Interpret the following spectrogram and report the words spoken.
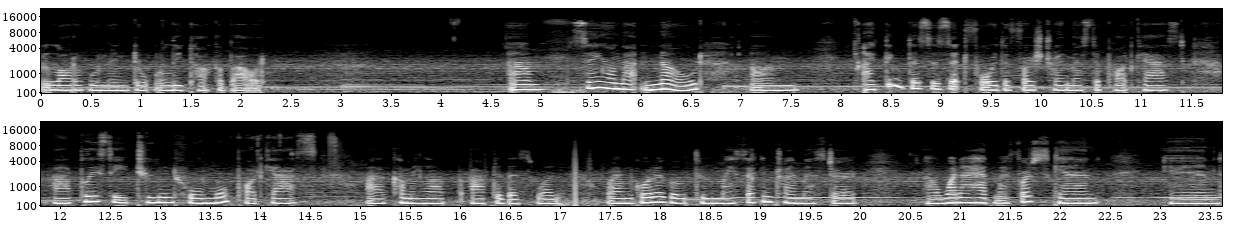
a lot of women don't really talk about. Um, saying on that note, um, I think this is it for the first trimester podcast. Uh, please stay tuned for more podcasts uh, coming up after this one, where I'm going to go through my second trimester, uh, when I had my first scan, and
